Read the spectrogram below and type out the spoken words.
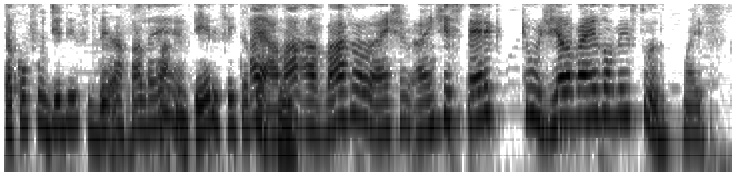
Tá confundido isso de, a fase 4 inteira, isso aí tá ah, é, confuso. a, Marvel, a gente, a gente espera que um dia ela vai resolver isso tudo, mas...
